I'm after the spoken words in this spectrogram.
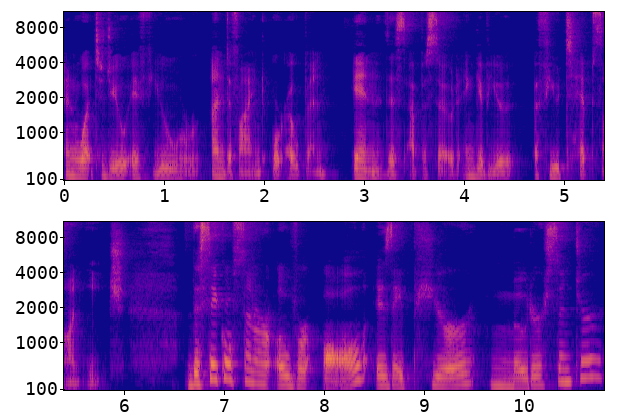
and what to do if you're undefined or open in this episode and give you a few tips on each. The sacral center overall is a pure motor center.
